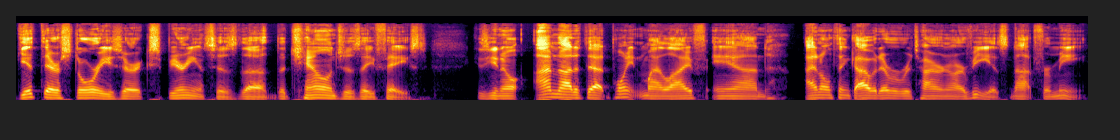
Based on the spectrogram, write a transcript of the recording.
get their stories, their experiences, the the challenges they faced. Cuz you know, I'm not at that point in my life and I don't think I would ever retire an RV. It's not for me.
